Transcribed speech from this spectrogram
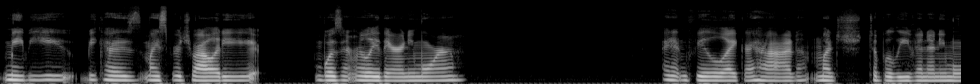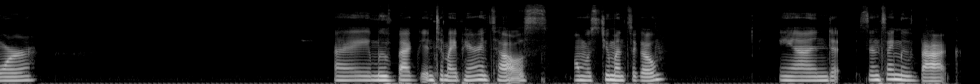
Maybe because my spirituality wasn't really there anymore. I didn't feel like I had much to believe in anymore. I moved back into my parents' house almost two months ago. And since I moved back,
